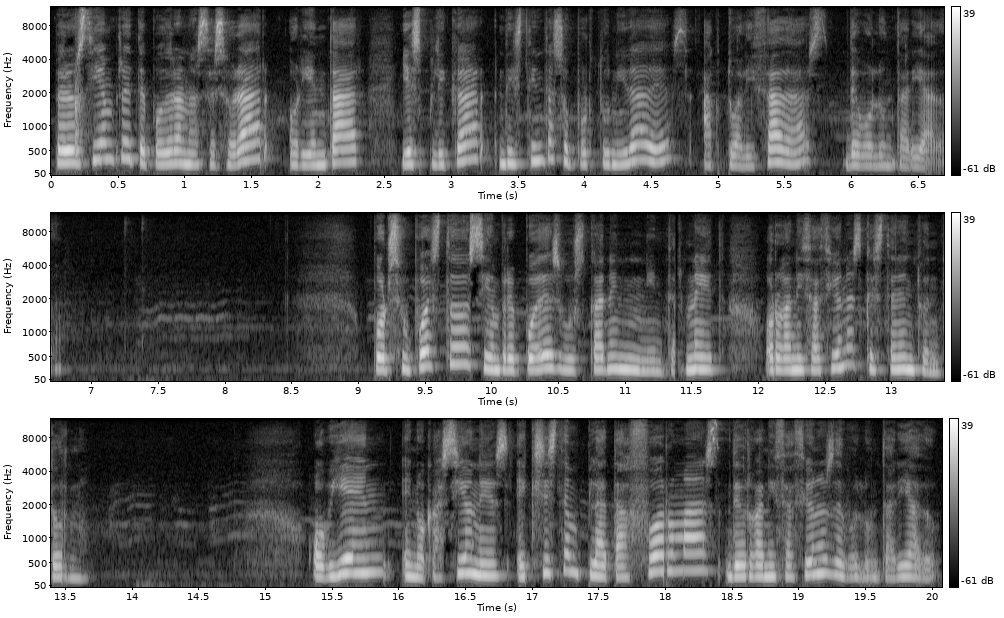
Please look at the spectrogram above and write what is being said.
pero siempre te podrán asesorar, orientar y explicar distintas oportunidades actualizadas de voluntariado. Por supuesto, siempre puedes buscar en Internet organizaciones que estén en tu entorno. O bien, en ocasiones, existen plataformas de organizaciones de voluntariado,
